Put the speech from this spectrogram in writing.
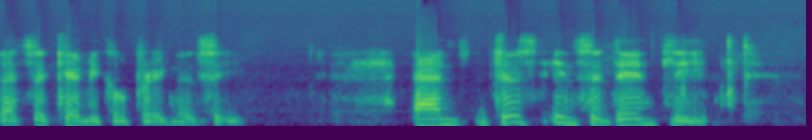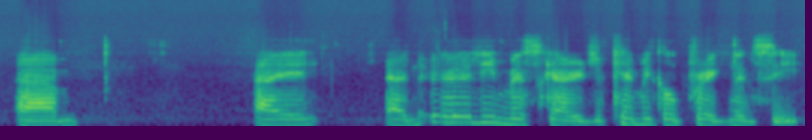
That's a chemical pregnancy. And just incidentally, um, a an early miscarriage, a chemical pregnancy,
